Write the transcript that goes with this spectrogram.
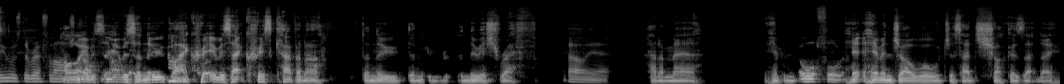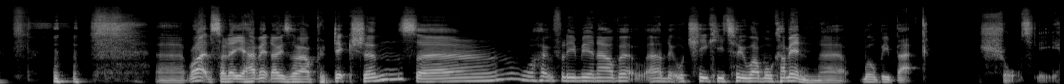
Who was the ref last Oh, it was it was a new guy. It was that Chris Kavanagh, the new the new the newish ref. Oh yeah. Had a mare. Him and awful. Him and Joel Ward just had shockers that day. uh, right, so there you have it. Those are our predictions. Uh, well, hopefully, me and Albert, our little cheeky two-one, will come in. Uh, we'll be back shortly.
